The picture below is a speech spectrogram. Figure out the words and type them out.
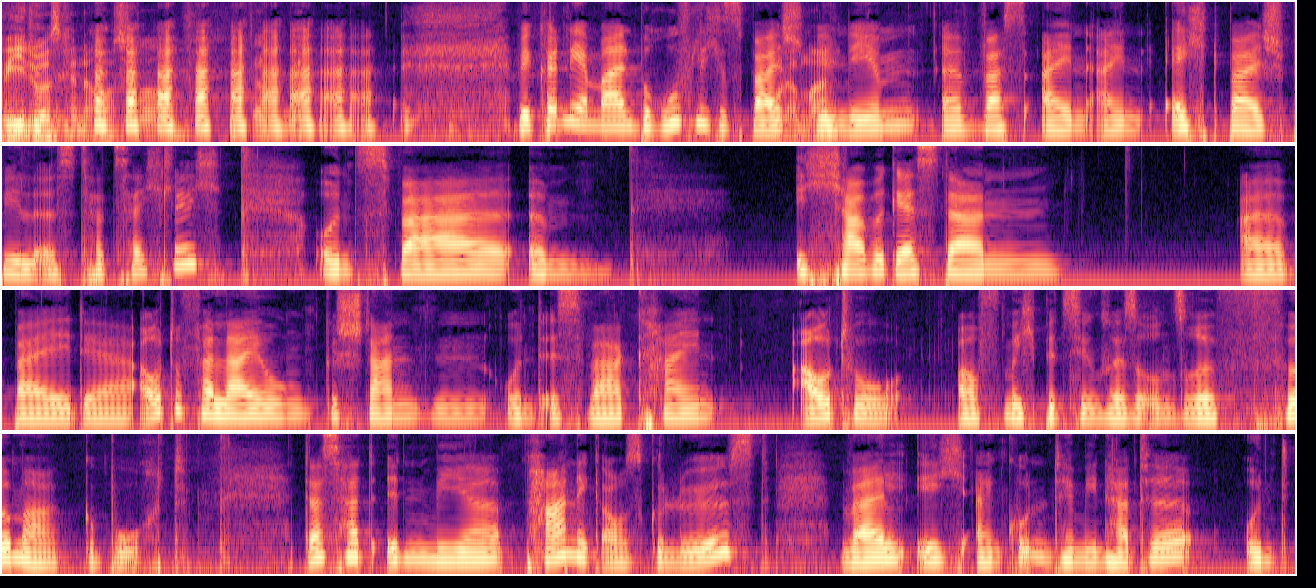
Wie, du hast keine Hausfrau? wir können ja mal ein berufliches Beispiel nehmen, äh, was ein, ein Echtbeispiel ist tatsächlich. Und zwar, ähm, ich habe gestern äh, bei der Autoverleihung gestanden und es war kein Auto auf mich bzw. unsere Firma gebucht. Das hat in mir Panik ausgelöst, weil ich einen Kundentermin hatte und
